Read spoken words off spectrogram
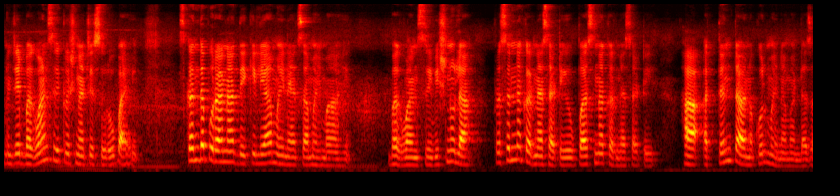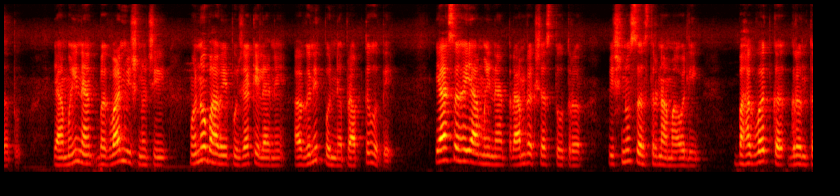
म्हणजे भगवान श्रीकृष्णाचे स्वरूप आहे. स्कंदपुराणात देखील या महिन्याचा महिमा आहे. भगवान श्री विष्णूला प्रसन्न करण्यासाठी उपासना करण्यासाठी हा अत्यंत अनुकूल महिना मानला जातो. या महिन्यात भगवान विष्णूची मनोभावे पूजा केल्याने अगणित पुण्य प्राप्त होते. यासह या महिन्यात रामरक्षा स्तोत्र विष्णू सहस्त्रनामावली भागवत क ग्रंथ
